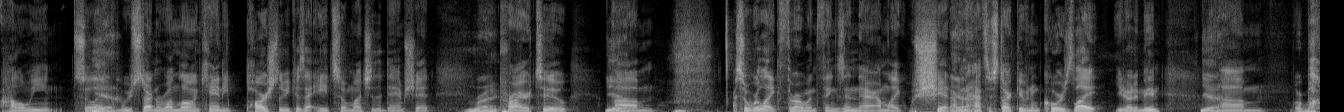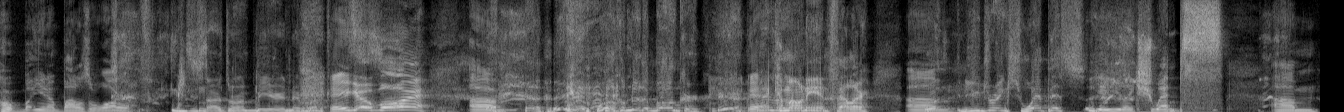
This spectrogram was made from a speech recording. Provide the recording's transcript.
Halloween. So like, Yeah. we were starting to run low on candy, partially because I ate so much of the damn shit Right. prior to. Yeah. Um, so we're like throwing things in there. I'm like, shit, I'm gonna have to start giving them Coors Light. You know what I mean? yeah. Um, or, or you know, bottles of water. you just started throwing beer in there, bro. there you go, boy. Welcome to the bunker. Yeah, come on in, feller. um, you drink Schweppes? yeah, you like Schweppes. Um,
